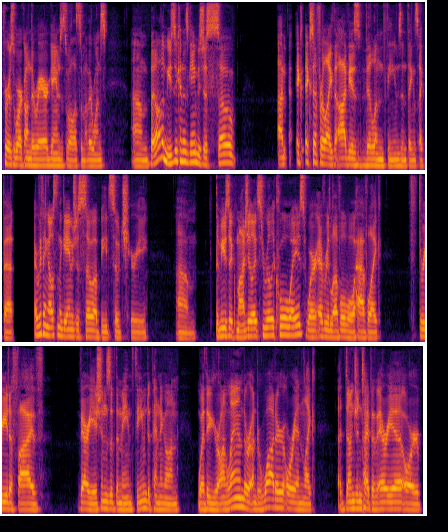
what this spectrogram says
for his work on the rare games as well as some other ones. Um, but all the music in this game is just so, um, ex- except for like the obvious villain themes and things like that. Everything else in the game is just so upbeat, so cheery. Um, the music modulates in really cool ways where every level will have like three to five variations of the main theme depending on whether you're on land or underwater or in like a dungeon type of area or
